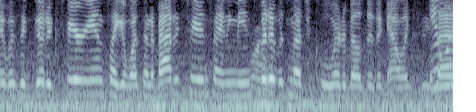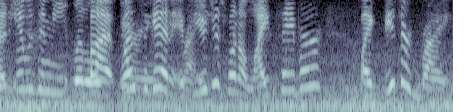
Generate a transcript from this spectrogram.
it was a good experience like it wasn't a bad experience by any means but it was much cooler to build at a galaxy's it edge was it was a neat little. but once again if you just want a lightsaber like these are right.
